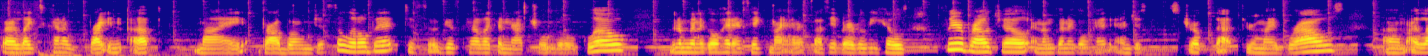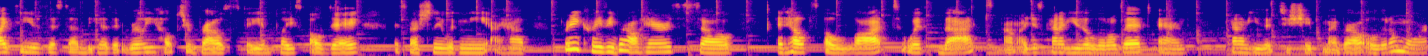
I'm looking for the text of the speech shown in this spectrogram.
but I like to kind of brighten up my brow bone just a little bit, just so it gives kind of like a natural little glow. Then I'm going to go ahead and take my Anastasia Beverly Hills Clear Brow Gel, and I'm going to go ahead and just stroke that through my brows. Um, I like to use this stuff because it really helps your brows stay in place all day, especially with me. I have pretty crazy brow hairs, so it helps a lot with that. Um, I just kind of use a little bit and kind of use it to shape my brow a little more.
